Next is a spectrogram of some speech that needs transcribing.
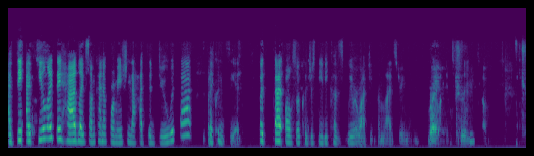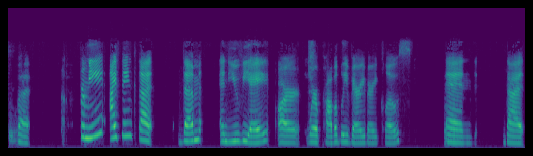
I think I feel like they had like some kind of formation that had to do with that, but I couldn't see it. But that also could just be because we were watching from live streaming. Right. True. so. True. But uh, for me, I think that them and UVA are were probably very, very close Mhm. and that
